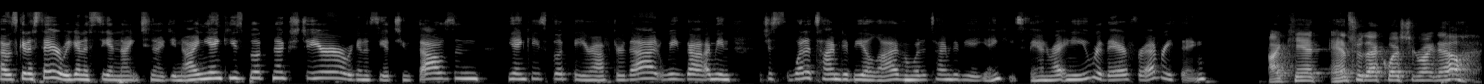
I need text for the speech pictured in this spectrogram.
I was going to say, are we going to see a 1999 Yankees book next year? Are we going to see a 2000 Yankees book the year after that? We've got, I mean, just what a time to be alive and what a time to be a Yankees fan, right? And you were there for everything. I can't answer that question right now.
